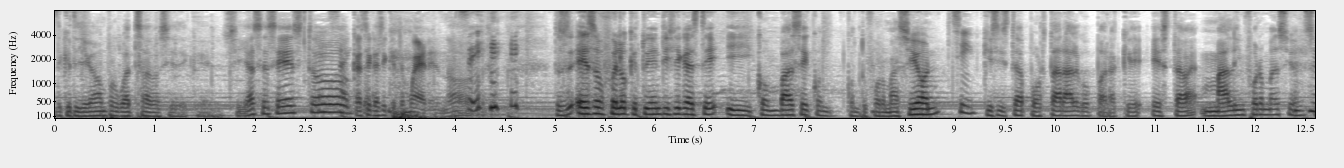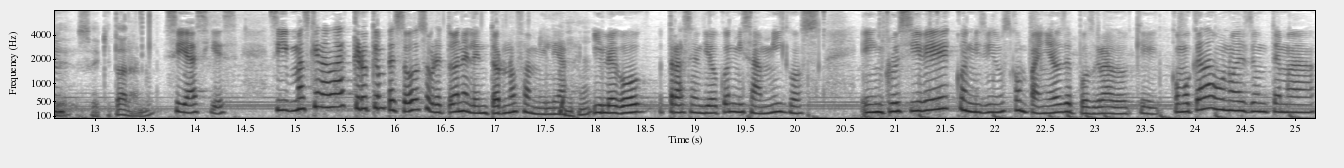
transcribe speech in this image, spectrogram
de que te llegaban por WhatsApp así de que si haces esto, casi casi que te mueres, ¿no? Sí. Entonces, eso fue lo que tú identificaste y con base con, tu formación, quisiste aportar algo para que esta mala información se, quitara, ¿no? Sí, así es. Sí, más que nada creo que empezó sobre todo en el entorno familiar y luego trascendió con mis amigos e inclusive con mis mismos compañeros de posgrado, que como cada uno es de un tema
